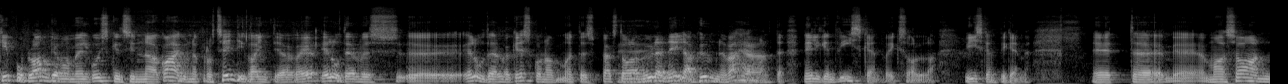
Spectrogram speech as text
kipub langema meil kuskil sinna kahekümne protsendi kanti, aga eluterves, eluterve keskkonna mõttes peaks ta olema üle neljakümne vähemalt, nelikümmend, viiskümmend võiks olla, viiskümmend pigem et eh, ma saan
